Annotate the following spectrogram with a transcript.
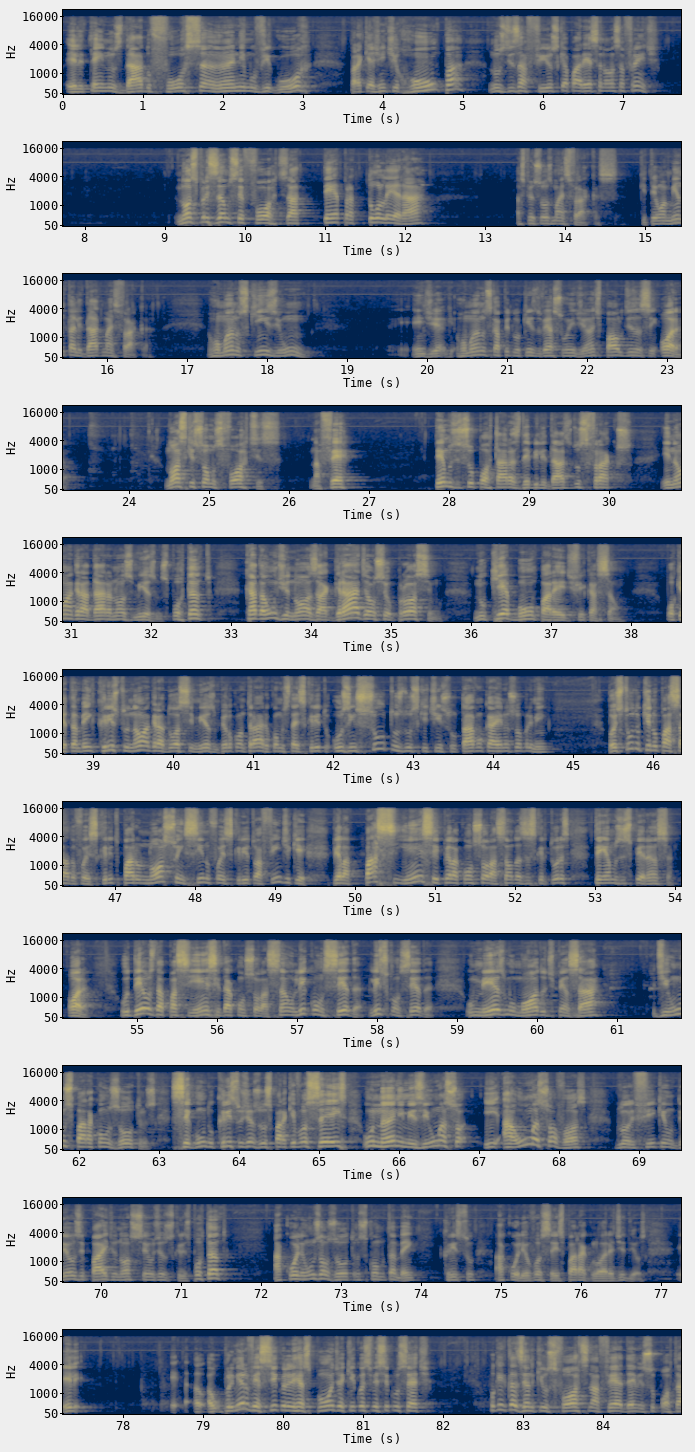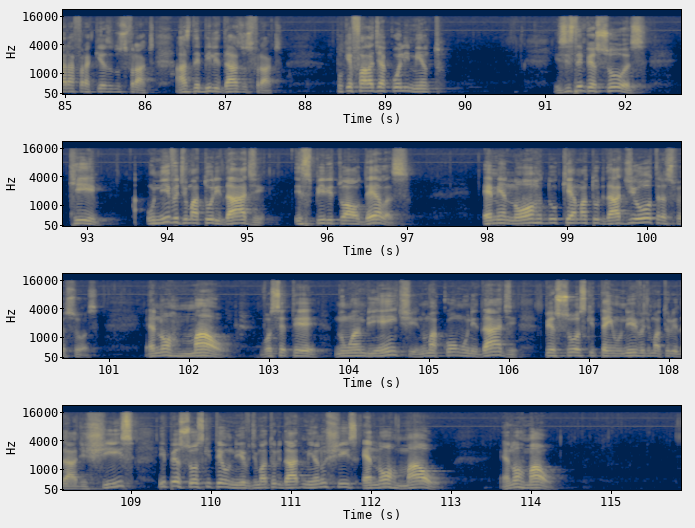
ele tem nos dado força, ânimo, vigor, para que a gente rompa nos desafios que aparecem na nossa frente. Nós precisamos ser fortes até para tolerar as pessoas mais fracas, que têm uma mentalidade mais fraca. Romanos 15, 1, diante, Romanos capítulo 15, do verso 1 em diante, Paulo diz assim: Ora, nós que somos fortes na fé, temos de suportar as debilidades dos fracos e não agradar a nós mesmos. Portanto, cada um de nós agrade ao seu próximo no que é bom para a edificação. Porque também Cristo não agradou a si mesmo, pelo contrário, como está escrito, os insultos dos que te insultavam caíram sobre mim. Pois tudo que no passado foi escrito, para o nosso ensino foi escrito, a fim de que, pela paciência e pela consolação das Escrituras, tenhamos esperança. Ora, o Deus da paciência e da consolação lhe conceda, lhes conceda o mesmo modo de pensar de uns para com os outros, segundo Cristo Jesus, para que vocês, unânimes e, uma só, e a uma só voz, glorifiquem o Deus e Pai de nosso Senhor Jesus Cristo. Portanto, acolham uns aos outros, como também Cristo acolheu vocês para a glória de Deus. Ele, é, o primeiro versículo ele responde aqui com esse versículo 7. Por que está dizendo que os fortes na fé devem suportar a fraqueza dos fracos, as debilidades dos fracos? Porque fala de acolhimento. Existem pessoas que o nível de maturidade espiritual delas é menor do que a maturidade de outras pessoas. É normal você ter num ambiente, numa comunidade, pessoas que têm um nível de maturidade X e pessoas que têm um nível de maturidade menos X. É normal. É normal.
